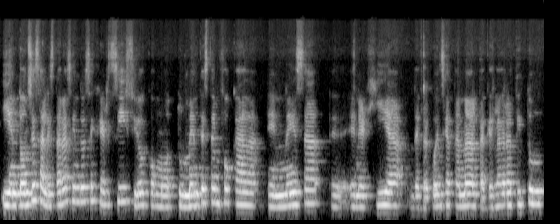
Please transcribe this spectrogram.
Y entonces al estar haciendo ese ejercicio, como tu mente está enfocada en esa eh, energía de frecuencia tan alta que es la gratitud,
